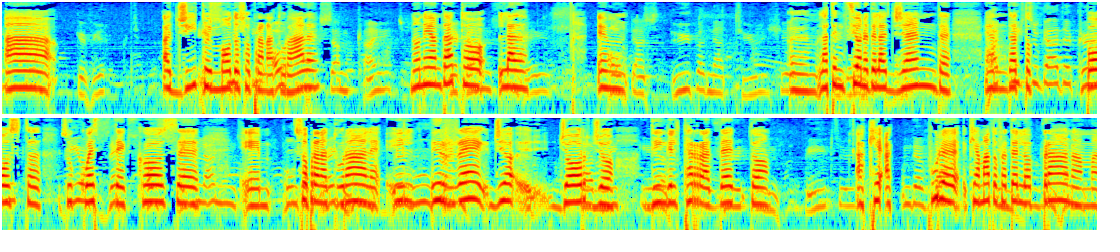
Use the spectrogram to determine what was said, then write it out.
ha agito in modo soprannaturale? Non è andato la, ehm, ehm, l'attenzione della gente, è andato posta su queste cose eh, soprannaturali. Il, il re Gio, Giorgio d'Inghilterra ha detto ha, ha, pure chiamato fratello Branham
